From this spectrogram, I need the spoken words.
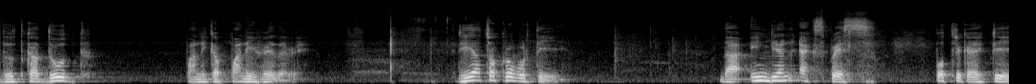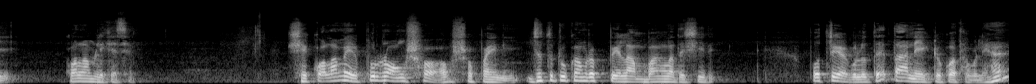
দুধ কা দুধ, পানি কা পানি হয়ে যাবে। Riya Chakraborty, the Indian Express পত্রিকায় একটি কলাম লিখেছেন। সে কলামের পূর্ণ অংশ অবশ্য পাইনি। যতটুকু আমরা পেলাম বাংলাদেশির পত্রিকাগুলোতে, তা নিয়ে একটু কথা বলি হ্যাঁ?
